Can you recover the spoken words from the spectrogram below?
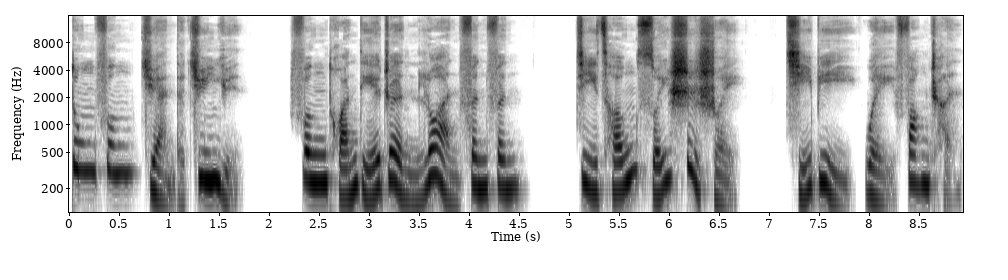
东风卷得均匀，风团叠阵乱纷纷。几层随逝水，其壁委方尘。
